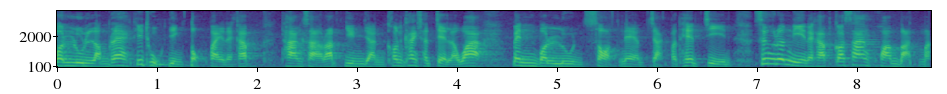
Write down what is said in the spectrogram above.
บอลลูนลำแรกที่ถูกยิงตกไปนะครับ ทางสหรัฐยืนยันค่อนข้างชัดเจนแล้วว่า เป็นบอลลูนสอดแนมจากประเทศจีน ซึ่งเรื่องนี้นะครับก็สร้างความบาดหม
